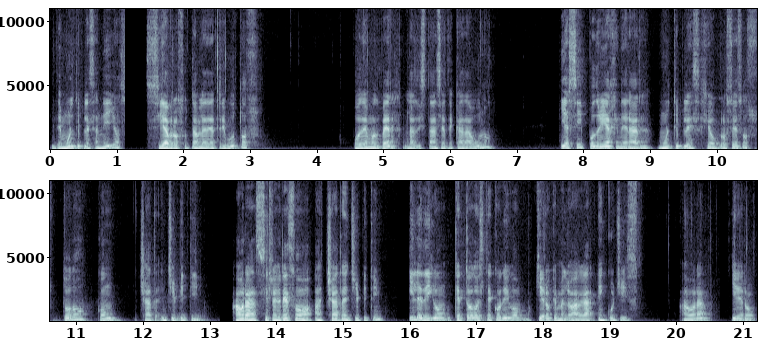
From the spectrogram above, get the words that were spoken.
de múltiples anillos. Si abro su tabla de atributos, podemos ver las distancias de cada uno. Y así podría generar múltiples geoprocesos, todo con ChatGPT. Ahora si regreso a ChatGPT y le digo que todo este código quiero que me lo haga en QGIS. Ahora quiero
